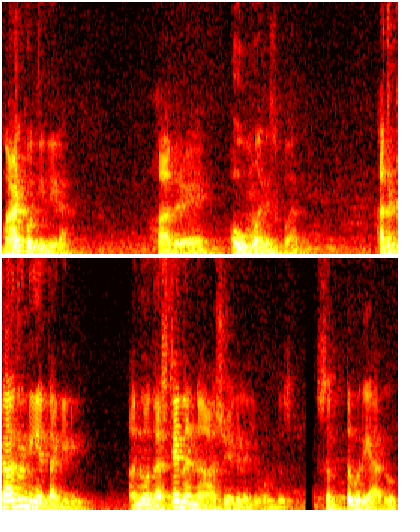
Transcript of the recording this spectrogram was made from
ಮಾಡ್ಕೋತಿದ್ದೀರಾ? ಆದರೆ ಅವಮಾನಿಸಬಾರ್ದು. ಅದಕ್ಕಾದರೂ ನಿಯತ್ತಾಗಿರಿ. ಅನ್ನೋದಷ್ಟೇ ನನ್ನ ಆಶಯಗಳಲ್ಲಿ ಒಂದು ಸತ್ತವರು ಯಾರು?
